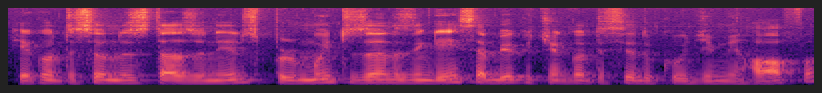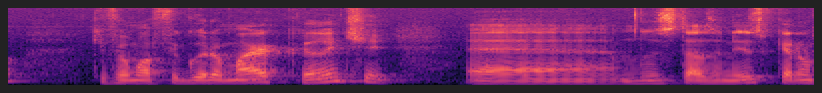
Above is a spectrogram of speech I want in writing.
que aconteceu nos Estados Unidos. Por muitos anos ninguém sabia o que tinha acontecido com o Jimmy Hoffa, que foi uma figura marcante é, nos Estados Unidos, porque era um,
